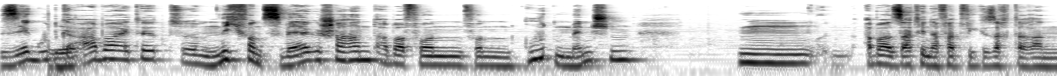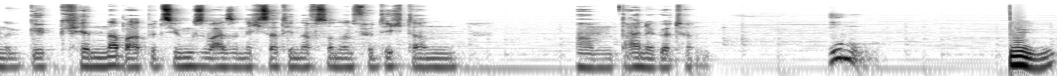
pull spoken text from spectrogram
Sehr gut ja. gearbeitet. Ähm, nicht von zwergischer Hand, aber von, von guten Menschen. Mm, aber Satinaf hat, wie gesagt, daran geknabbert, beziehungsweise nicht Satinaf, sondern für dich dann ähm, deine Göttin. Sumu. Mhm.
